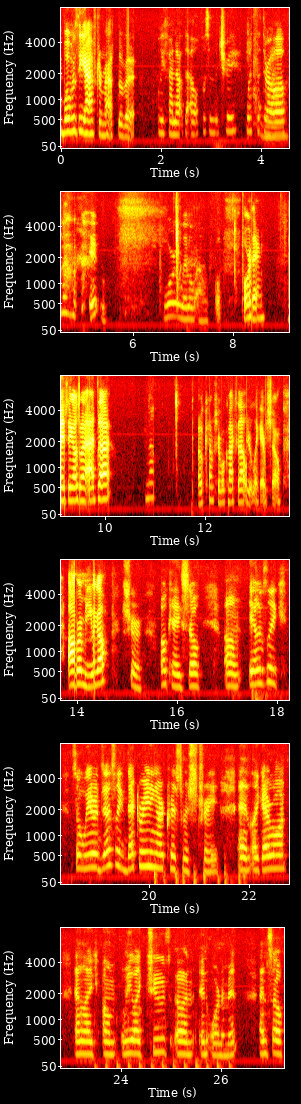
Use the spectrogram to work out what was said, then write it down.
what was the aftermath of it? we found out the elf was in the tree with the throw Wow. up. Ew. Poor little elf. Poor thing. Anything else you want to add to that? No. Okay, I'm sure we'll come back to that later, like every show. Um, Remy, you wanna go? Sure. Okay, so um it was like so we were just like decorating our Christmas tree and like everyone and like um we like choose an an ornament. And so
